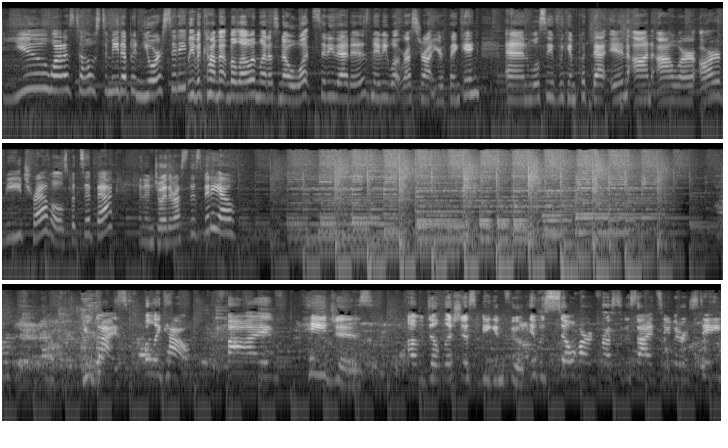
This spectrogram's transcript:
you want us to host a meetup in your city, leave a comment below and let us know what city that is, maybe what restaurant you're thinking, and we'll see if we can put that in on our RV travels. But sit back and enjoy the rest of this video. Five pages of delicious vegan food. It was so hard for us to decide, so you better stay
